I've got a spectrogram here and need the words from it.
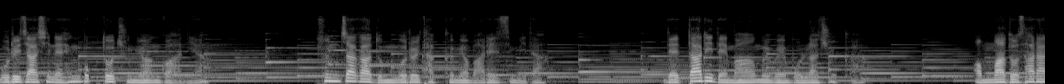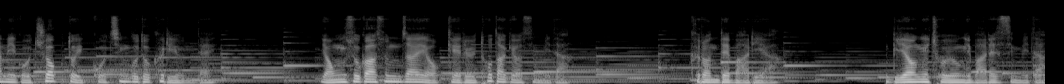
우리 자신의 행복도 중요한 거 아니야? 순자가 눈물을 닦으며 말했습니다. 내 딸이 내 마음을 왜 몰라줄까? 엄마도 사람이고 추억도 있고 친구도 그리운데. 영수가 순자의 어깨를 토닥였습니다. 그런데 말이야. 미영이 조용히 말했습니다.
